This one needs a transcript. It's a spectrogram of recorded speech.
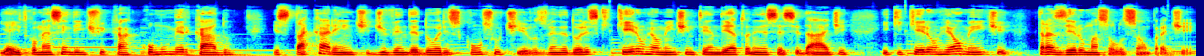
E aí tu começa a identificar como o mercado está carente de vendedores consultivos, vendedores que queiram realmente entender a tua necessidade e que queiram realmente trazer uma solução para ti.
